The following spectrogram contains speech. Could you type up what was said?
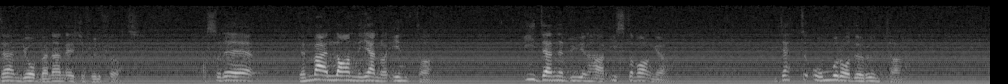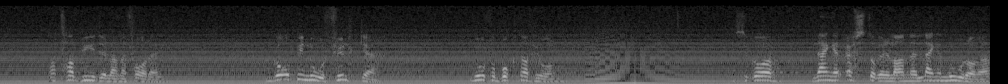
Den jobben den er ikke fullført. Altså det, det, er mer land igjen å innta i denne byen her, i Stavanger. Dette området rundt her. Bare ta bydelene for deg. Gå opp i nord fylket, nord for Boknafjorden. Så går lenger østover i landet, lenger nordover.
